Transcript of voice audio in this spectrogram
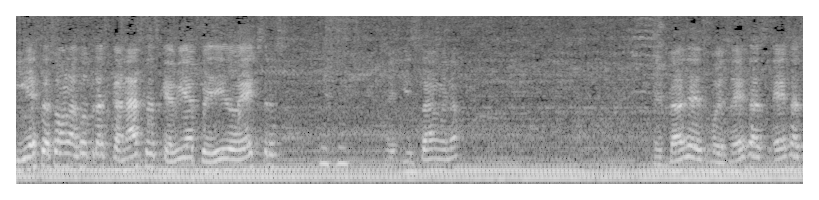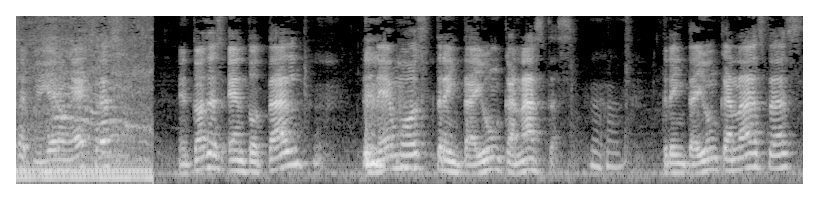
y estas son las otras canastas que había pedido extras. Aquí están, mira. Entonces, pues esas, esas se pidieron extras. Entonces, en total tenemos 31 canastas. Ujú. 31 canastas.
